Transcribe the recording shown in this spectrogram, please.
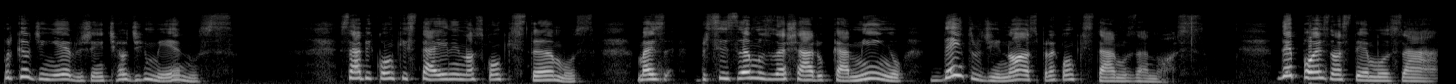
porque o dinheiro, gente, é o de menos. Sabe, conquistar ele nós conquistamos, mas precisamos achar o caminho dentro de nós para conquistarmos a nós. Depois nós temos a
